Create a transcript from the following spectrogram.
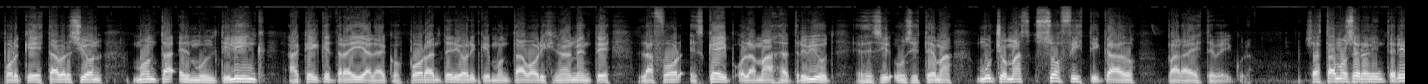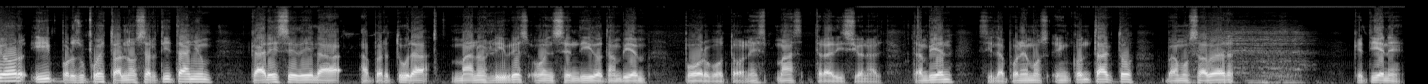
porque esta versión monta el Multilink, aquel que traía la EcoSport anterior y que montaba originalmente la Ford Escape o la Mazda Tribute, es decir, un sistema mucho más sofisticado para este vehículo. Ya estamos en el interior y por supuesto al no ser titanium carece de la apertura manos libres o encendido también por botones, más tradicional. También si la ponemos en contacto vamos a ver que tiene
